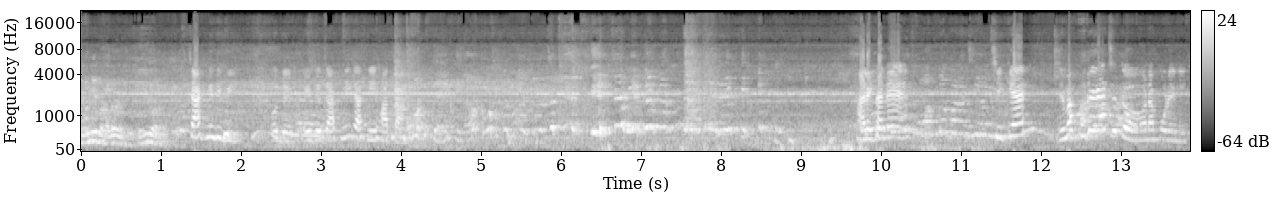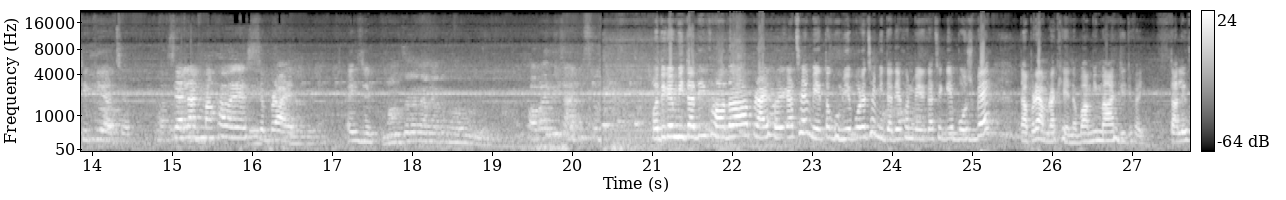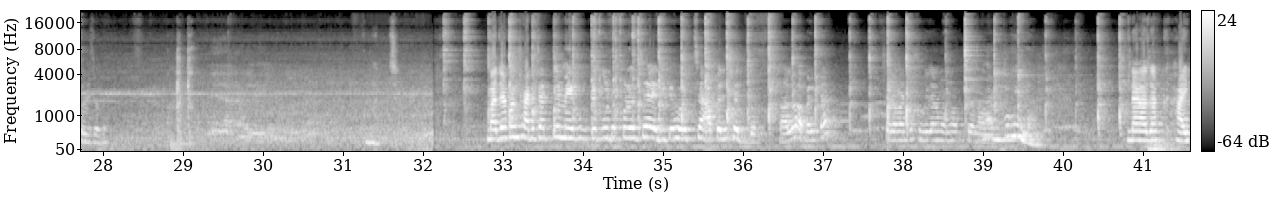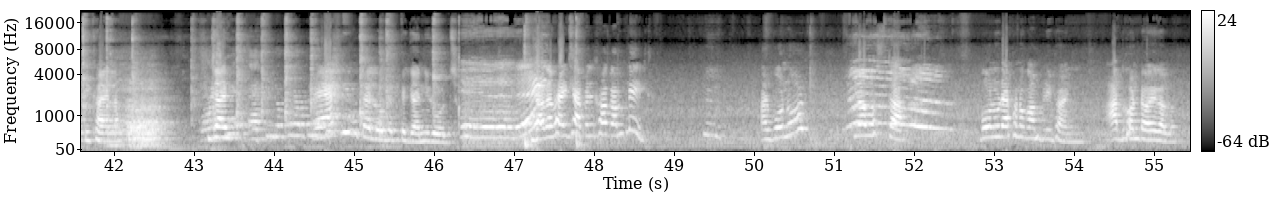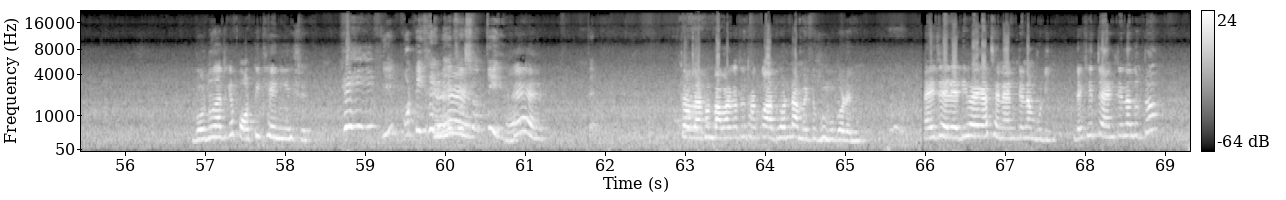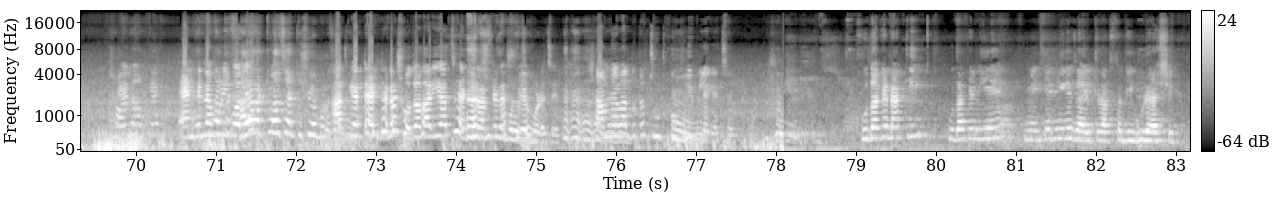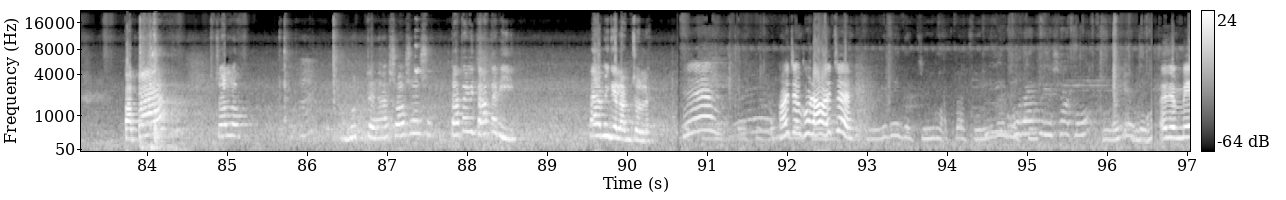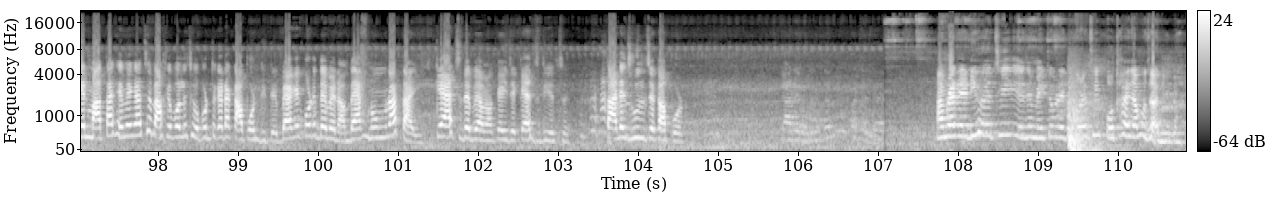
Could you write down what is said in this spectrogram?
এমনি ভালো হয়েছে খুবই ভালো চাটনি দিবি ওদের এই যে চাটনি চাটনি হাতা। আর এখানে চিকেন এবার পুড়ে গেছে তো? ওরা পড়েনি ঠিকই আছে। স্যালাড মাখা হয়ে এসছে প্রায়। এই যে। ওদিকে মিতাদি খাওয়া দাওয়া প্রায় হয়ে গেছে মেয়ে তো ঘুমিয়ে পড়েছে মিতাদি এখন মেয়ের কাছে গিয়ে বসবে তারপরে আমরা খেয়ে নেব। আমি মা দিদি ভাই তাহলেই হয়ে যাবে। বাজে এখন সাড়ে চারটে মেয়ে ঘুরতে ঘুরতে পড়েছে এদিকে হচ্ছে আপেল সেদ্ধ। ভালো আপেলটা? সেরকম একটা সুবিধার মনে হচ্ছে না। দেখা যাক খাই কি খায় না। যাই। একই একই লোকের থেকে জানি রোজ। দাদা ভাই কি আপেল খাওয়া কমপ্লিট আর বনুর? কি অবস্থা? বনুর এখনও কমপ্লিট হয়নি। আধ ঘণ্টা হয়ে গেল। বনু আজকে পটি খেয়ে নিয়েছে। পটি খেয়ে নিয়েছে সত্যি? হ্যাঁ। চলো এখন বাবার কাছে থাকো আধ ঘণ্টা আমি একটু ঘুমু করে নি। এই যে রেডি হয়ে গেছেন অ্যান্টেনা বুড়ি। দেখি তো অ্যান্টেনা দুটো। অ্যান্টেনা বুড়ি বলে? একটু আছে একটু শুয়ে পড়েছে। আজকে একটা অ্যান্টেনা সোজা দাঁড়িয়ে আছে একটা হ্যাঁ, অ্যান্টেনা শুয়ে শুয়ে পড়েছে। সামনে আবার দুটো চুটকু ক্লিপ লেগেছে। হুদাকে ডাকি হুদাকে নিয়ে মেয়েকে নিয়ে যাই একটু রাস্তা দিয়ে ঘুরে আসি। পাপা চলো। ঘুরতে আসো আসো আসো। তাড়াতাড়ি তাড়াতাড়ি। হ্যাঁ আমি গেলাম চলে। হয়েছে ঘোরা হয়েছে? এই যে মেয়ের মাথা ঘেমে গেছে মাকে বলেছি ওপর থেকে একটা কাপড় দিতে। ব্যাগে করে দেবে না ব্যাগ নোংরা তাই। ক্যাচ দেবে আমাকে এই যে ক্যাচ দিয়েছে। তারে ঝুলছে কাপড়। আমরা রেডি হয়েছি এই যে মেয়েকেও রেডি করেছি। কোথায় যাব জানি না।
